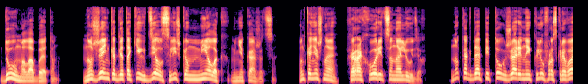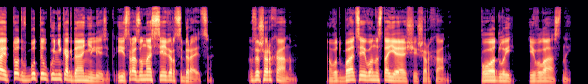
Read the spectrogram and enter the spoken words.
Думал об этом. Но Женька для таких дел слишком мелок, мне кажется. Он, конечно, хорохорится на людях. Но когда петух жареный клюв раскрывает, тот в бутылку никогда не лезет и сразу на север собирается. За Шарханом. А вот батя его настоящий Шархан. Подлый и властный.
